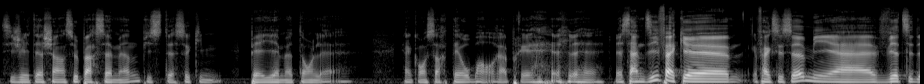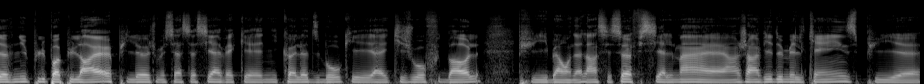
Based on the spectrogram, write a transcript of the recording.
si j'étais chanceux par semaine. Puis c'était ça qui me payait, mettons, le, quand on sortait au bar après le, samedi. Fait que, euh, c'est ça, mais euh, vite, c'est devenu plus populaire. Puis là, je me suis associé avec euh, Nicolas Dubo qui, avec qui joue au football. Puis ben, on a lancé ça officiellement euh, en janvier 2015. Puis euh,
